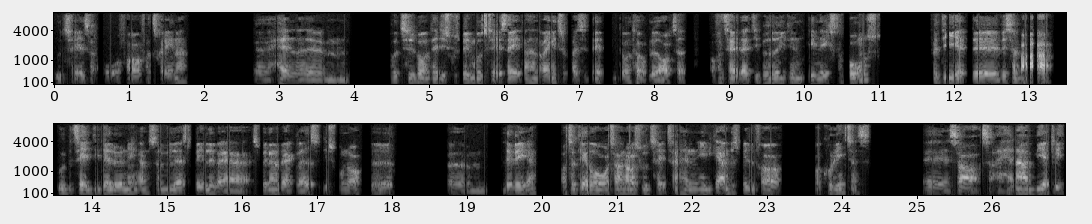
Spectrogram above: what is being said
udtalelser over for, for træner. øh, han øh, på et tidspunkt, da de skulle spille mod CSA, der han ringet til præsidenten, det var der var blevet optaget, og fortalte, at de behøvede ikke en, en ekstra bonus, fordi at øh, hvis han bare udbetalte de der lønninger, så ville spille være, spillerne være glade, så de skulle nok øh, øh, levere. Og så derudover, så har han også udtalt sig, at han egentlig gerne vil spille for, for Corinthians. Øh, så, så han har virkelig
